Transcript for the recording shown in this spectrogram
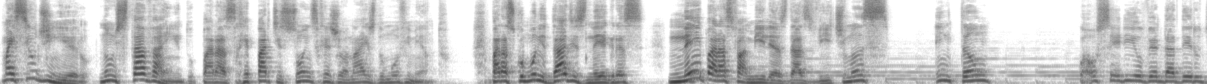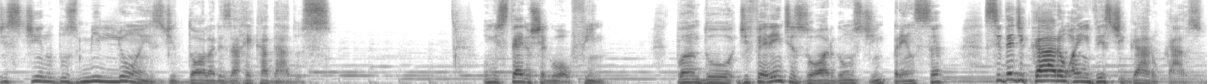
Mas se o dinheiro não estava indo para as repartições regionais do movimento, para as comunidades negras, nem para as famílias das vítimas, então qual seria o verdadeiro destino dos milhões de dólares arrecadados? O mistério chegou ao fim quando diferentes órgãos de imprensa se dedicaram a investigar o caso,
